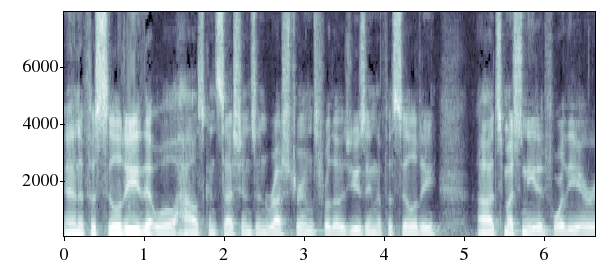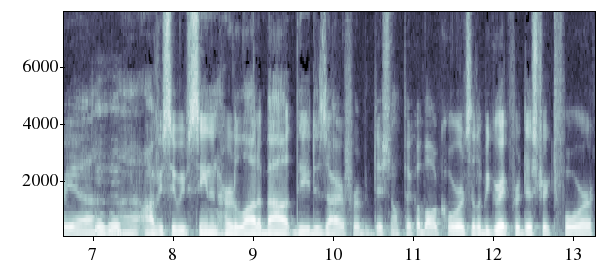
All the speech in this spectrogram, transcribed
and a facility that will house concessions and restrooms for those using the facility. Uh, it's much needed for the area. Mm-hmm. Uh, obviously, we've seen and heard a lot about the desire for additional pickleball courts. It'll be great for District 4.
